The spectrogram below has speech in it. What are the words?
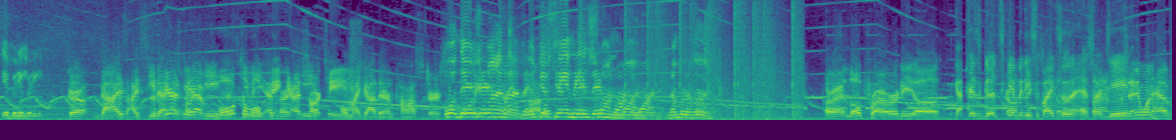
Skibbity. Girl, guys, I see that Appears SRT. we have multiple Skibbity pink SRT. SRTs. Oh my god, they're imposters. Well, there's one of them. We'll just name this one one. Number one. Alright, low priority, uh... Guys, good Skibbity spikes on the Does SRT. anyone have...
